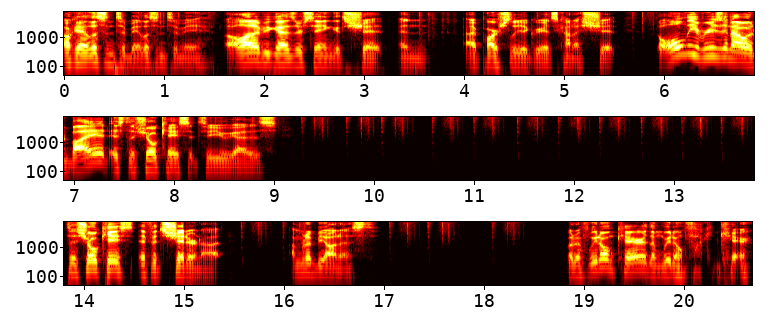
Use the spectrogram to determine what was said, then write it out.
Okay, listen to me. Listen to me. A lot of you guys are saying it's shit, and I partially agree. It's kind of shit. The only reason I would buy it is to showcase it to you guys. To showcase if it's shit or not. I'm gonna be honest. But if we don't care, then we don't fucking care.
